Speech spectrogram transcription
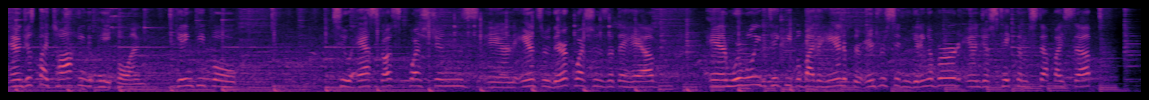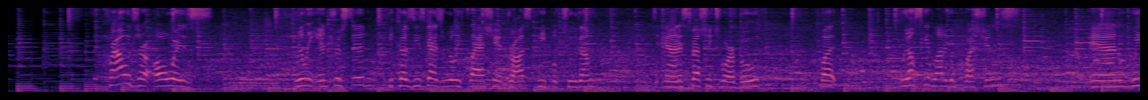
and just by talking to people and getting people to ask us questions and answer their questions that they have, and we're willing to take people by the hand if they're interested in getting a bird and just take them step by step. The crowds are always really interested because these guys are really flashy. It draws people to them, and especially to our booth. But we also get a lot of good questions. And we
